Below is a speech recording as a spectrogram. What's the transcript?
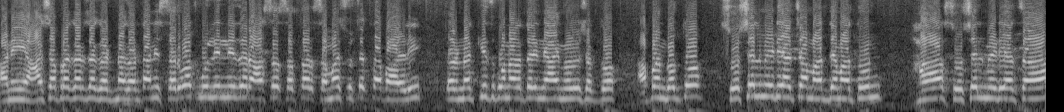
आणि अशा प्रकारच्या घटना घडतात आणि सर्वच मुलींनी जर असं सतर समाजसूचकता पाळली तर नक्कीच कोणाला तरी न्याय मिळू शकतो. आपण बघतो सोशल मीडियाच्या माध्यमातून हा सोशल मीडियाचा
